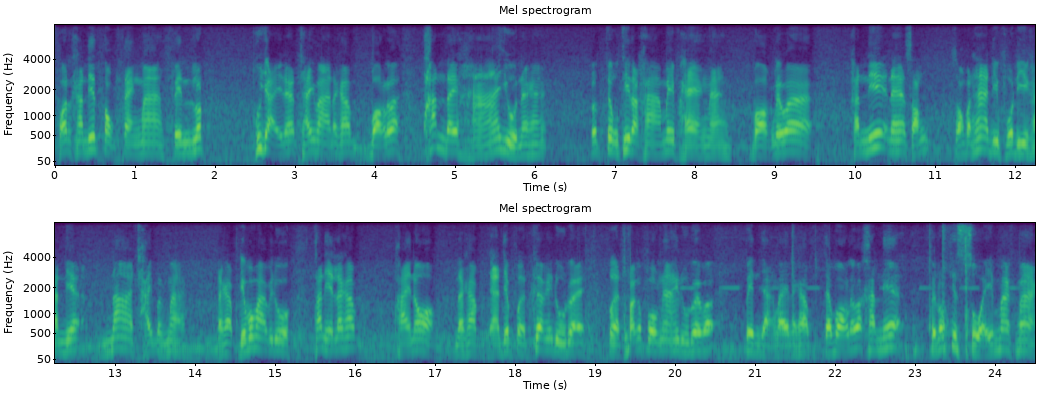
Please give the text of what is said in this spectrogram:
เพราะคันนี้ตกแต่งมาเป็นรถ ผู้ใหญ่นะใช้มานะครับ บอกเลยว่าท่านใดหาอยู่นะฮะรถตู้ที่ราคาไม่แพงนะ บอกเลยว่าคันนี้นะฮะ2 2005 D4D คันนี้น่าใช้มากๆนะครับ เดี๋ยวผมมาไปดูท่านเห็นแล้วครับภายนอกนะครับอะเดี๋ยวเปิดเครื่องให้ดูด้วย เปิดฝากระโปรงหน้าให้ดูด้วยว่าเป็นอย่างไรนะครับ แต่บอกเลยว่าคันนี้เป็นรถที่สวยมาก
